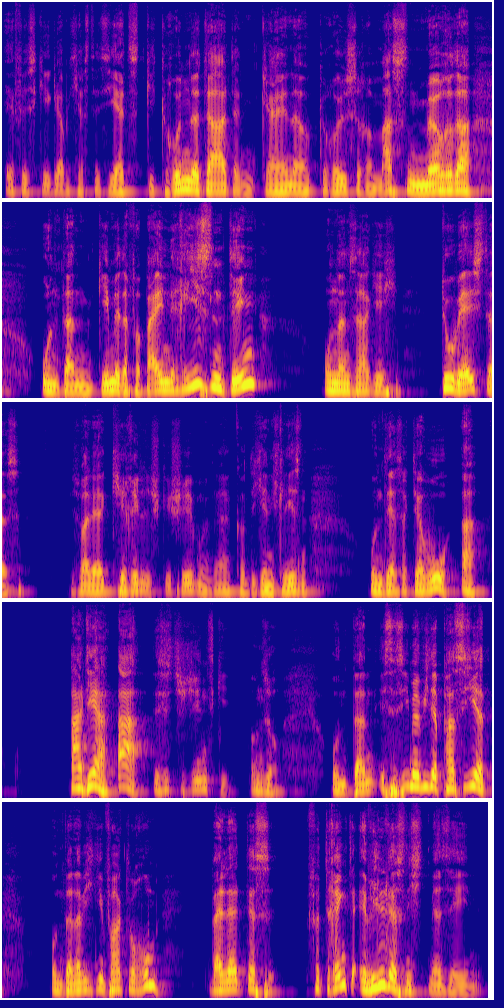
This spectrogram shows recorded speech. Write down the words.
FSG, glaube ich, heißt es jetzt, gegründet hat, ein kleiner, größerer Massenmörder. Und dann gehen wir da vorbei, ein Riesending. Und dann sage ich, du, wer ist das? Das war ja kyrillisch geschrieben und ja, konnte ich ja nicht lesen. Und der sagt, ja, wo? Ah, ah, der, ah, das ist Tschetschinski und so. Und dann ist es immer wieder passiert. Und dann habe ich ihn gefragt, warum? Weil er das verdrängt, er will das nicht mehr sehen.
